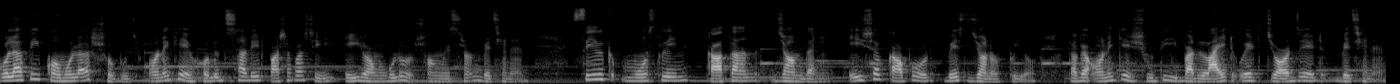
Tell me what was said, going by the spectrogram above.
গোলাপি, কমলা, সবুজ। অনেকে হলুদ শাড়ির পাশাপাশি এই রঙগুলোর সংমিশ্রণ বেছে নেন। সিল্ক, মসলিন, কাতান, জামদানি, এইসব কাপড় বেশ জনপ্রিয়। তবে অনেকে সুতি বা লাইট ওয়েট জর্জেট বেছে নেন।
